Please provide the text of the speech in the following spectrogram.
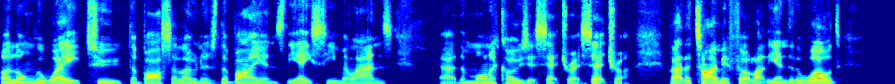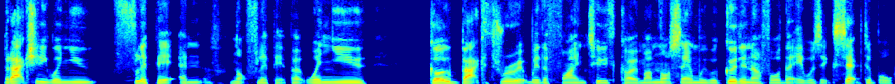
along the way to the Barcelonas, the Bayerns, the AC Milans, uh, the Monacos, etc., etc. But at the time, it felt like the end of the world. But actually, when you flip it and not flip it, but when you go back through it with a fine tooth comb, I'm not saying we were good enough or that it was acceptable,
